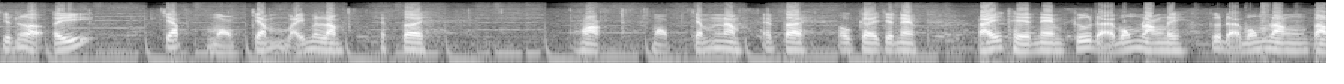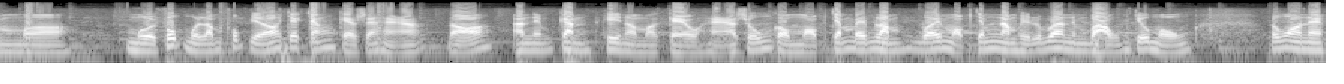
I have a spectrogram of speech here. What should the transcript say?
chính là ý chấp 1.75 ft hoặc 1.5 ft ok cho anh em. Đấy thì anh em cứ đợi bóng lăn đi. Cứ đợi bóng lăn tầm ờ, uh, 10 phút 15 phút gì đó chắc chắn kèo sẽ hạ. Đó anh em canh khi nào mà kèo hạ xuống còn 1.75 với 1.5 thì lúc đó anh em vào cũng chưa muộn. Đúng không anh em?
